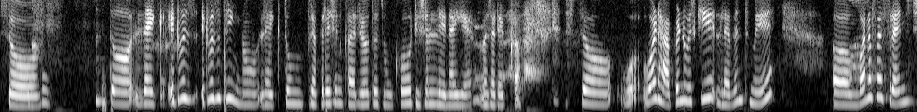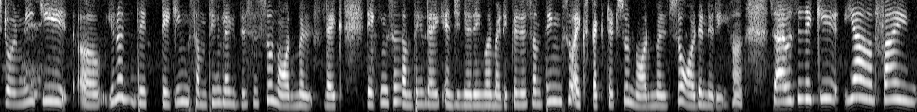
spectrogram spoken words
सो तो like it was it was a thing no like तुम प्रिपरेशन कर रहे हो तो तुमको ट्यूशन लेना ही है वैसा टाइप का। सो व्हाट हैपेंड उसकी इलेवेंथ में um, one of my friends told me ki, uh, you know they taking something like this is so normal like taking something like engineering or medical is something so expected so normal so ordinary huh so i was like ki, yeah fine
